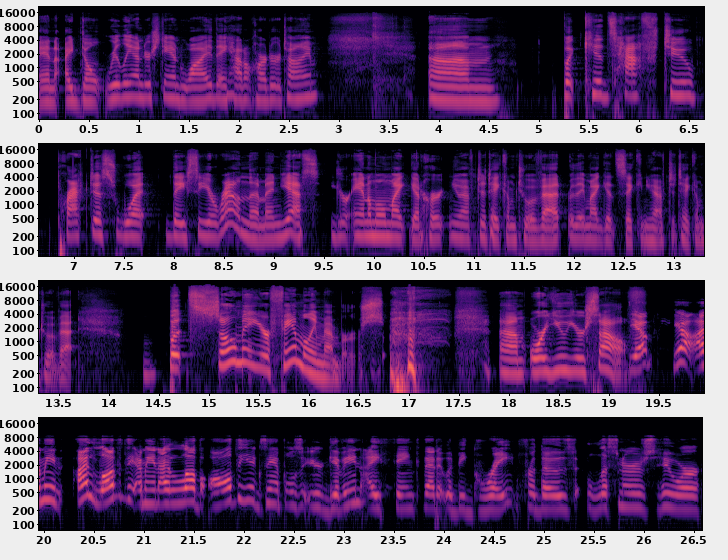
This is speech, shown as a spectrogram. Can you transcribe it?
And I don't really understand why they had a harder time. Um, but kids have to practice what they see around them. And yes, your animal might get hurt and you have to take them to a vet, or they might get sick and you have to take them to a vet. But so may your family members um, or you yourself. Yep. Yeah, I mean, I love the I mean, I love all the examples that you're giving. I think that it would be great for those listeners who are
